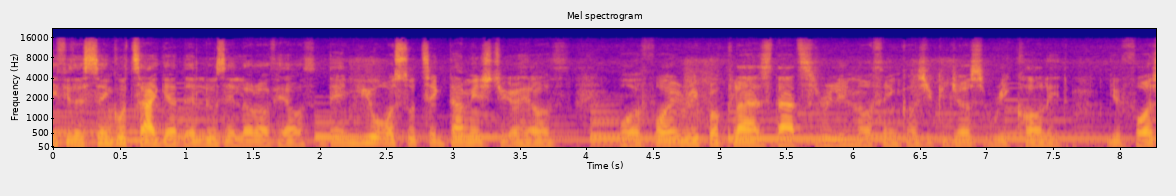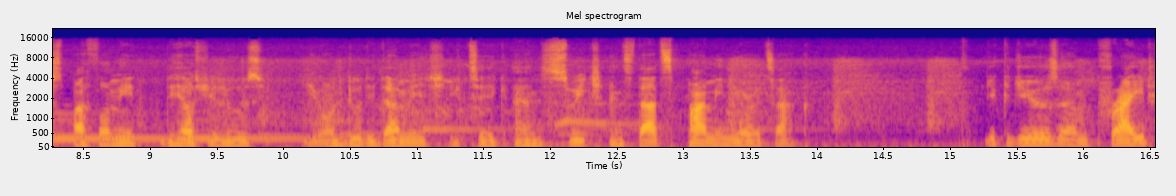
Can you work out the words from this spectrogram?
if it's a single target they lose a lot of health then you also take damage to your health. But for a reaper class that's really nothing because you can just recall it. You first perform it the health you lose you undo the damage you take and switch and start spamming your attack. You could use um, pride.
